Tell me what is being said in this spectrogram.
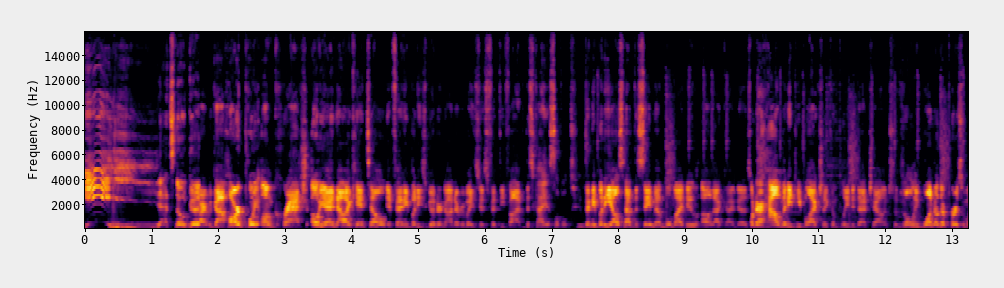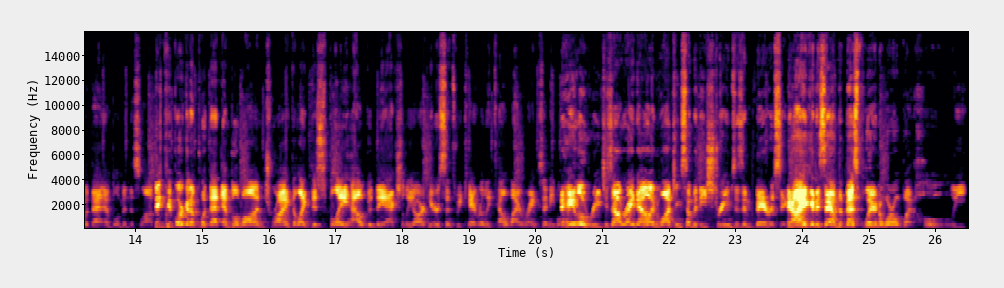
Eee, that's no good. All right, we got hard point on Crash. Oh yeah, now I can't tell if anybody's good or not. Everybody's just 55. This guy is level two. Does anybody else have the same emblem I do? Oh, that guy does. wonder how many people actually completed that challenge. So there's only one other person with that emblem in this lobby. I think people are gonna put that emblem on trying to like display how good they actually are here since we can't really tell by ranks anymore. The Halo Reach is out right now and watching some of these streams is embarrassing. And I ain't gonna say I'm the best player in the world, but holy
